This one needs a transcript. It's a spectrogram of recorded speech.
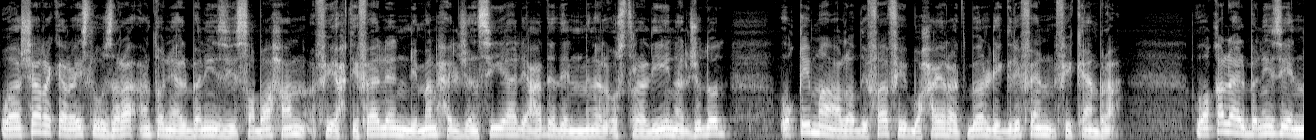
وشارك رئيس الوزراء أنتوني ألبانيزي صباحا في احتفال لمنح الجنسية لعدد من الأستراليين الجدد أقيم على ضفاف بحيرة بيرلي جريفن في كامبرا. وقال البنيزي أن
